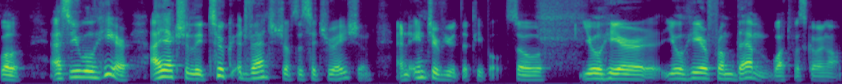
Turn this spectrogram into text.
well as you will hear I actually took advantage of the situation and interviewed the people so you'll hear you'll hear from them what was going on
